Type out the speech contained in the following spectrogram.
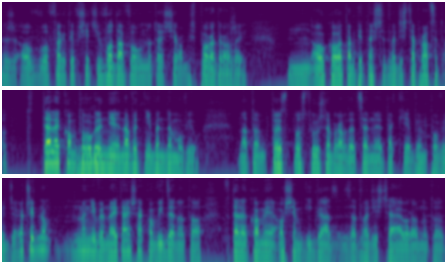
że o, w oferty w sieci Vodafone, no to się robi sporo drożej. Mm, o około tam 15-20%. O Telekom to mhm. w ogóle nie, nawet nie będę mówił. No to, to jest po prostu już naprawdę ceny takie, bym powiedział. Raczej, no, no nie wiem, najtańsza jaką widzę, no to w Telekomie 8 giga za 20 euro, no to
